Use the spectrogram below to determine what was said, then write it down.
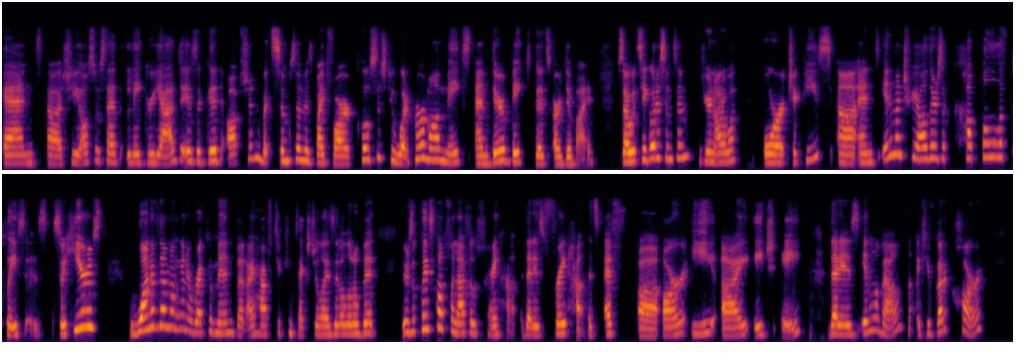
And uh, she also said Le Grillades is a good option, but Simsim is by far closest to what her mom makes, and their baked goods are divine. So I would say go to Simsim if you're in Ottawa or chickpeas. Uh, and in Montreal, there's a couple of places. So here's one of them I'm going to recommend, but I have to contextualize it a little bit. There's a place called Falafel Freiha that is Freiha. It's F uh, R E I H A that is in Laval. If you've got a car,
